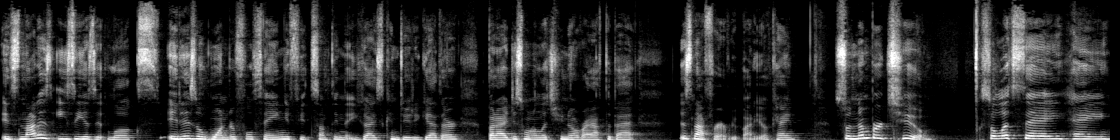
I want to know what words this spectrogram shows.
it's not as easy as it looks. It is a wonderful thing if it's something that you guys can do together, but I just want to let you know right off the bat, it's not for everybody, okay? So, number two, so let's say, hey,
